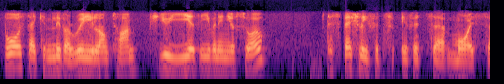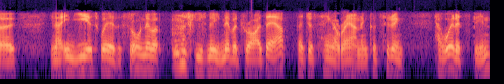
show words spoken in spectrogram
spores, they can live a really long time, few years even in your soil, especially if it's if it's uh, moist. So, you know, in years where the soil never, excuse me, never dries out, they just hang around. And considering how wet it's been,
